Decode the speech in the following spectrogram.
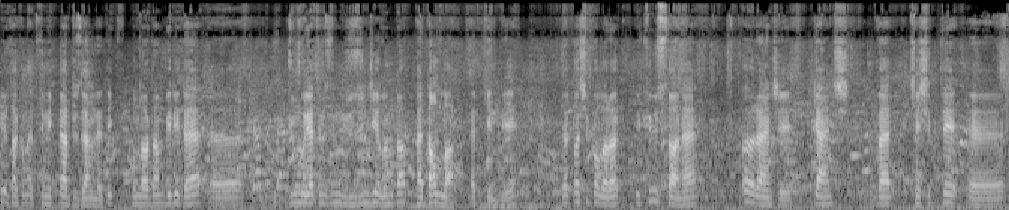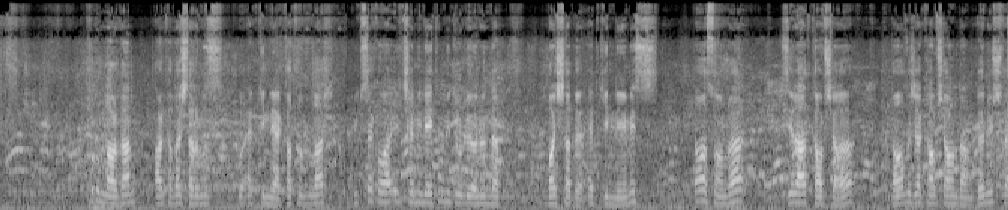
bir takım etkinlikler düzenledik. Bunlardan biri de e, Cumhuriyetimizin 100. yılında pedalla etkinliği. Yaklaşık olarak 200 tane öğrenci, genç ve çeşitli e, kurumlardan arkadaşlarımız bu etkinliğe katıldılar. Yüksekova İlçe Milli Eğitim Müdürlüğü önünde başladı etkinliğimiz. Daha sonra Ziraat Kavşağı, Dağlıca Kavşağı'ndan dönüş ve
